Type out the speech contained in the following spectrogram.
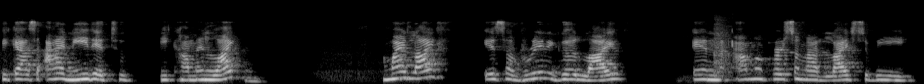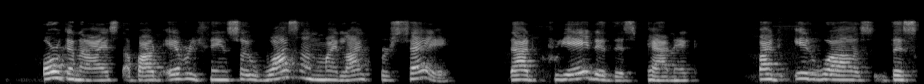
because I needed to become enlightened. My life is a really good life, and I'm a person that likes to be organized about everything. So it wasn't my life per se that created this panic, but it was this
